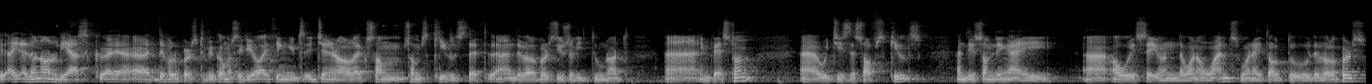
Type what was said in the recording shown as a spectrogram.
I, I don't only ask uh, uh, developers to become a CTO. I think it's in general like some some skills that uh, developers usually do not uh, invest on, uh, which is the soft skills. And this is something I always say on the one-on-ones when I talk to developers.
